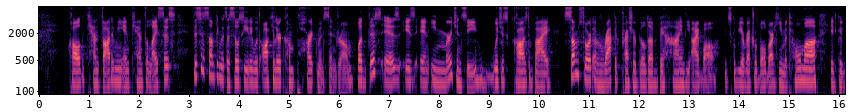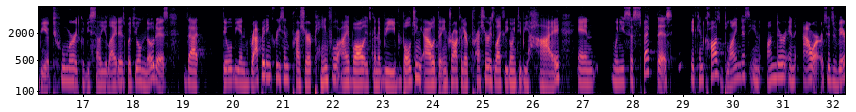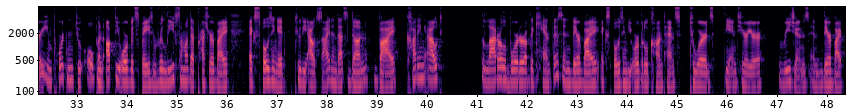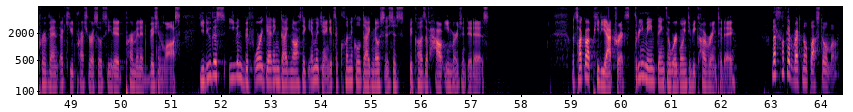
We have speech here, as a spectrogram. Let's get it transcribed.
called canthotomy and cantholysis. This is something that's associated with ocular compartment syndrome. What this is, is an emergency which is caused by some sort of rapid pressure buildup behind the eyeball. This could be a retrobulbar hematoma, it could be a tumor, it could be cellulitis, but you'll notice that there will be a rapid increase in pressure, painful eyeball, it's going to be bulging out, the intraocular pressure is likely going to be high, and when you suspect this, it can cause blindness in under an hour. So it's very important to open up the orbit space, relieve some of that pressure by exposing it to the outside, and that's done by cutting out the lateral border of the canthus and thereby exposing the orbital contents towards the anterior regions and thereby prevent acute pressure associated permanent vision loss. You do this even before getting diagnostic imaging. It's a clinical diagnosis just because of how emergent it is. Let's talk about pediatrics. Three main things that we're going to be covering today. Let's look at retinoblastoma.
